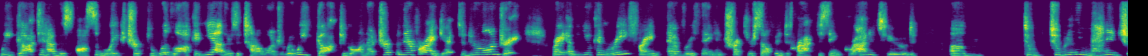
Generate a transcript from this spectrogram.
We got to have this awesome lake trip to Woodloch. And yeah, there's a ton of laundry, but we got to go on that trip. And therefore I get to do laundry, right? I mean, you can reframe everything and trick yourself into practicing gratitude um, to, to really manage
